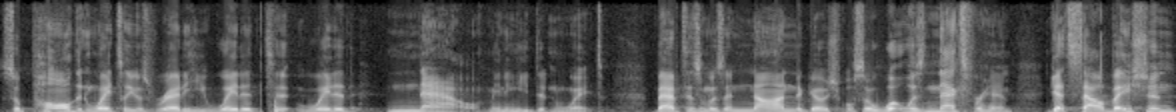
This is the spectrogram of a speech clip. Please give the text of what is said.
So Paul didn't wait till he was ready, he waited, to, waited now, meaning he didn't wait. Baptism was a non negotiable. So, what was next for him? You got salvation,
